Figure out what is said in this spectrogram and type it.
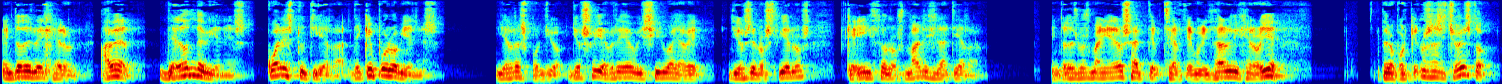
Entonces le dijeron A ver, ¿de dónde vienes? ¿Cuál es tu tierra? ¿De qué pueblo vienes? Y él respondió Yo soy hebreo y sirvo a Yahvé, Dios de los cielos, que hizo los mares y la tierra. Entonces los marineros se atemorizaron y dijeron Oye, ¿pero por qué nos has hecho esto?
